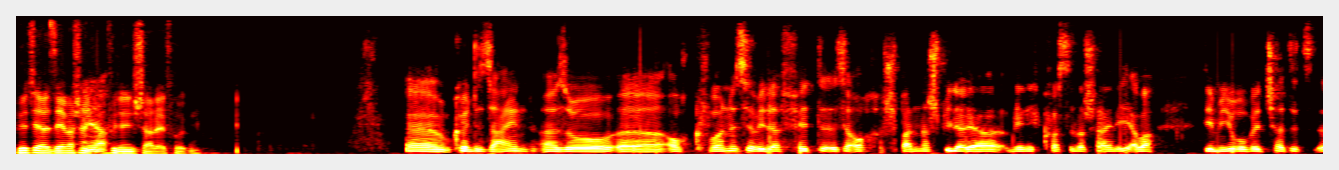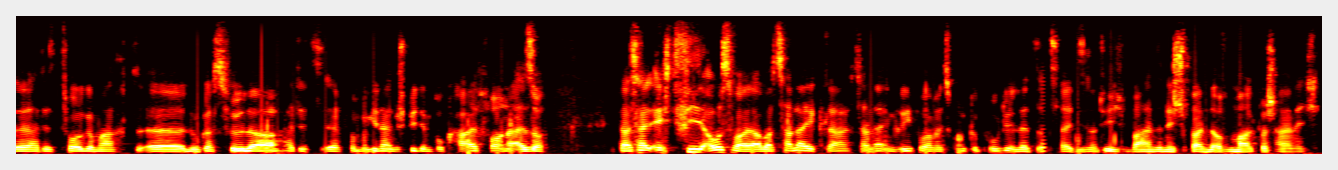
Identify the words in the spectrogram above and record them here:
wird ja sehr wahrscheinlich Ja. auch wieder in die Startelf rücken. Äh, könnte sein. Also äh, auch Kwon ist ja wieder fit, ist ja auch ein spannender Spieler, der wenig kostet wahrscheinlich, aber Demirovic hat jetzt, äh, hat jetzt Tor gemacht, äh, Lukas Höhler hat jetzt äh, von Beginn an gespielt im Pokal vorne. Also da ist halt echt viel Auswahl, aber Salah, klar, Salah und Grifo haben jetzt gut gepunktet in letzter Zeit. Die sind natürlich wahnsinnig spannend auf dem Markt wahrscheinlich.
